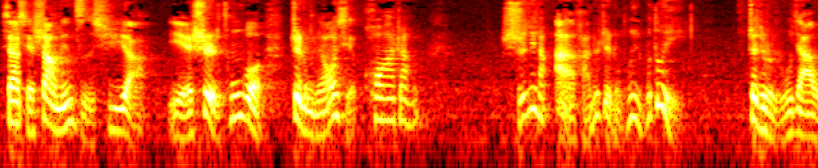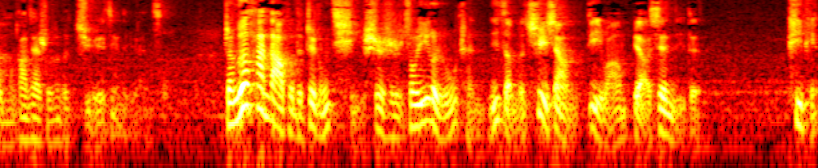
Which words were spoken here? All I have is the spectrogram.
像写上林子虚啊，也是通过这种描写夸张，实际上暗含着这种东西不对，这就是儒家我们刚才说那个绝境的原则。整个汉大夫的这种启示是：作为一个儒臣，你怎么去向帝王表现你的批评？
